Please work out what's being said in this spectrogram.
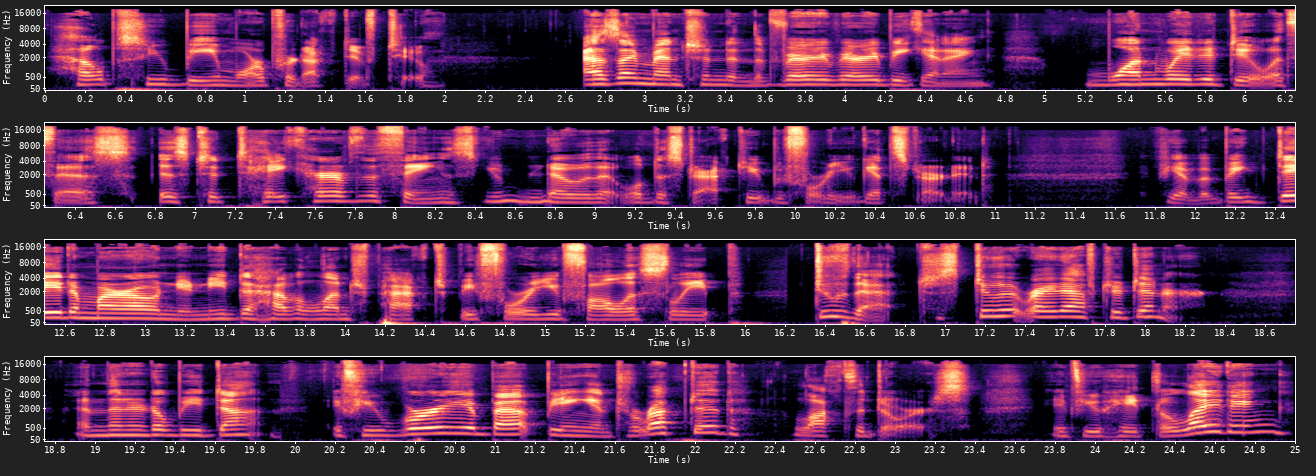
helps you be more productive too. As I mentioned in the very, very beginning, one way to deal with this is to take care of the things you know that will distract you before you get started. If you have a big day tomorrow and you need to have a lunch packed before you fall asleep, do that. Just do it right after dinner, and then it'll be done. If you worry about being interrupted, lock the doors. If you hate the lighting,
